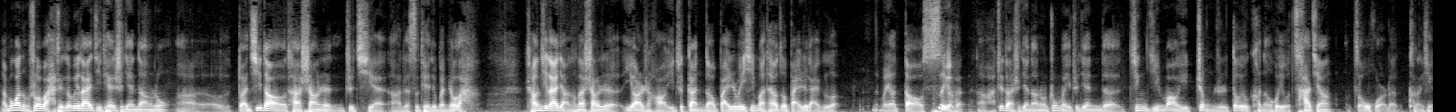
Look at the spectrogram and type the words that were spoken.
啊，不管怎么说吧，这个未来几天时间当中啊，短期到他上任之前啊，这四天就本周了。长期来讲，从他上任一月二十号一直干到百日维新嘛，他要做百日改革，那么要到四月份啊，这段时间当中，中美之间的经济、贸易、政治都有可能会有擦枪走火的可能性。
